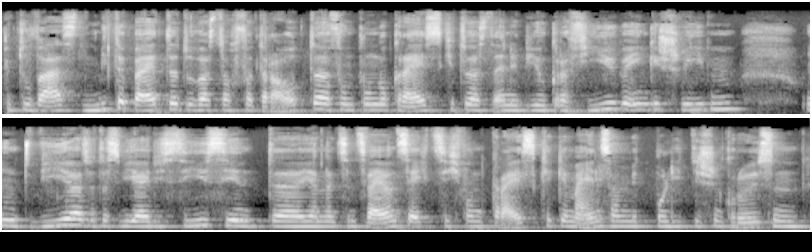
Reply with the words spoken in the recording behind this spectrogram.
Du warst Mitarbeiter, du warst auch Vertrauter von Bruno Kreisky, du hast eine Biografie über ihn geschrieben und wir, also das VIDC, sind äh, ja 1962 von Kreisky gemeinsam mit politischen Größen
